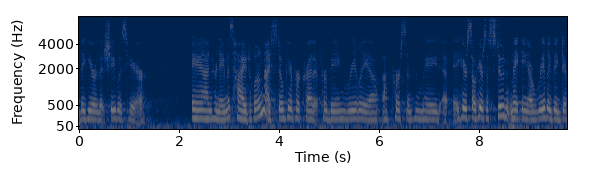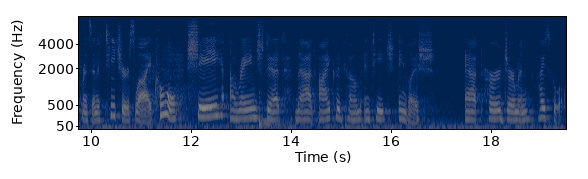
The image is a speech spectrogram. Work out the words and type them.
the year that she was here. And her name is Heidrun. I still give her credit for being really a, a person who made a, here. So here's a student making a really big difference in a teacher's life. Cool. She arranged it that I could come and teach English at her German high school.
